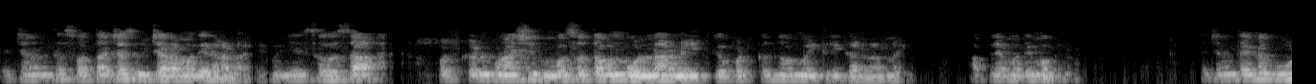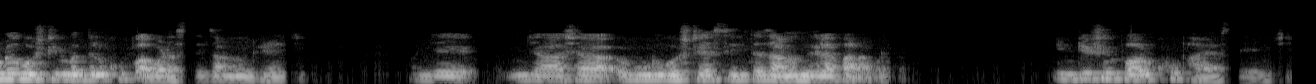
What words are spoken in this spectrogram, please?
त्याच्यानंतर स्वतःच्याच विचारामध्ये राहणारे म्हणजे सहसा पटकन कोणाशी स्वतःहून बोलणार नाहीत किंवा पटकन जाऊन मैत्री करणार नाही आपल्यामध्ये मग्न. त्याच्यानंतर त्यांना गूढ गोष्टींबद्दल खूप आवड असते जाणून घेण्याची. म्हणजे ज्या अशा गूढ गोष्टी असतील त्या जाणून घ्यायला फार आवडतात. इंट्युशन पॉवर खूप हाय असते यांची.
